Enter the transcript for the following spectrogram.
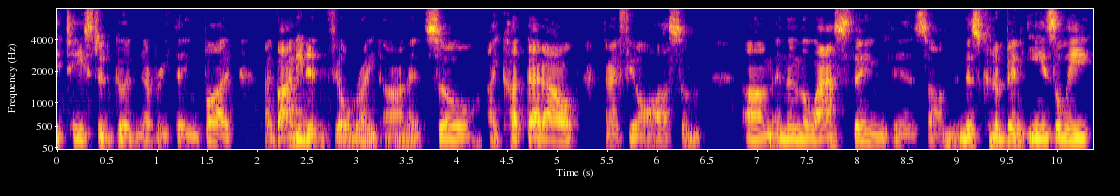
It tasted good and everything, but my body didn't feel right on it. So I cut that out and I feel awesome. Um, and then the last thing is, um, and this could have been easily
